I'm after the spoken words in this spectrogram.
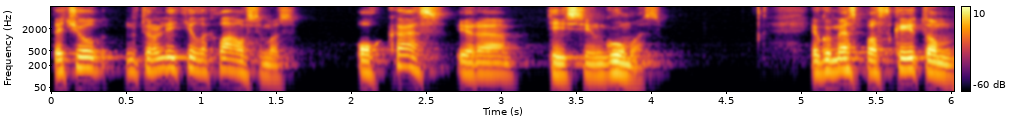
Tačiau natūraliai kyla klausimas, O kas yra teisingumas? Jeigu mes paskaitom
